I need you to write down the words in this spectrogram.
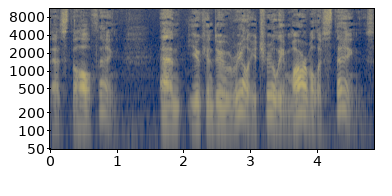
That's the whole thing. And you can do really, truly marvelous things.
